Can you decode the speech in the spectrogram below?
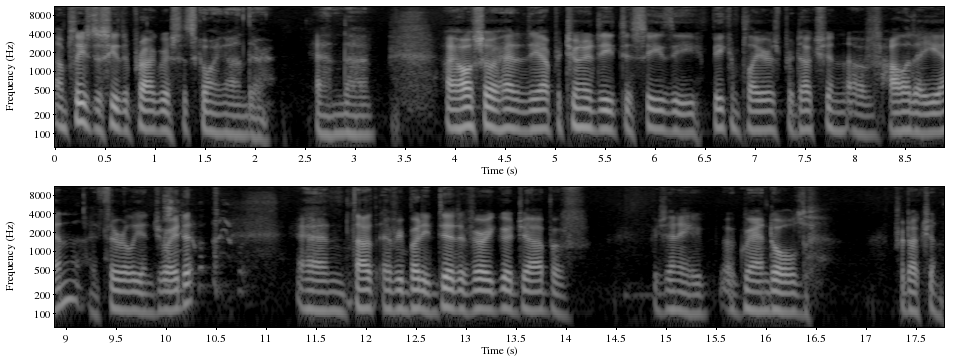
I'm pleased to see the progress that's going on there, and uh, I also had the opportunity to see the Beacon Players production of Holiday Inn. I thoroughly enjoyed it and thought everybody did a very good job of presenting a, a grand old production.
